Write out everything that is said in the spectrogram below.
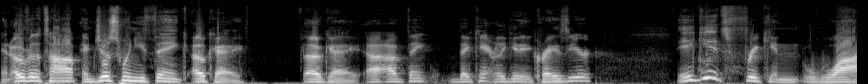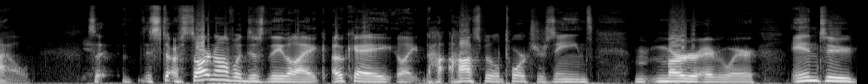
and over the top. And just when you think, okay, okay, I, I think they can't really get any crazier, it gets freaking wild. So st- starting off with just the like, okay, like ho- hospital torture scenes, m- murder everywhere, into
